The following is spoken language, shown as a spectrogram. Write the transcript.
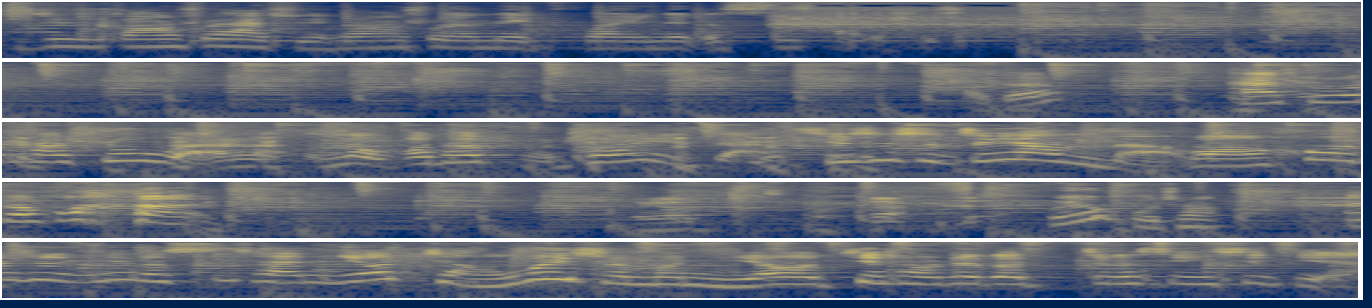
继续刚刚说下去，你刚刚说的那个关于那个私彩的事情。好的，他说他说完了，那我帮他补充一下，其实是这样的，往后的话 不要。不用补充，但是那个私裁你要讲为什么你要介绍这个这个信息点，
